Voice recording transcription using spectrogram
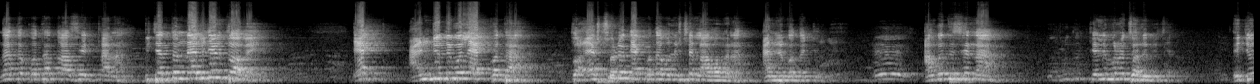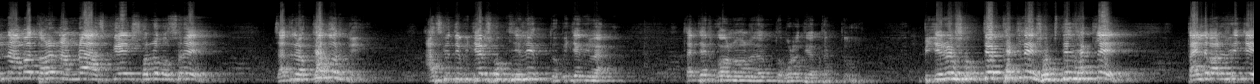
না তো কথা তো আসে তা না। বিচার তো ন্যায় বিচারিত হবে। এক আইন যদি বলে এক কথা, তো একশো লোক এক কথা বলে লাভ হবে না। আইনের কথা চলবে। আমাদের দেশে না, টেলিফোনে চলে বিচার। এই জন্য আমার ধরেন আমরা আজকে ষোলো বছরে যাদের রক্ষা করবে। আজকে যদি বিচার শক্তিশালী তো বিচার বিভাগ তাদের গণমানুষ থাকতো বড় থাকতো বিচারের শক্তি থাকলে শক্তিশালী থাকলে, তাইলে মানুষ এই যে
